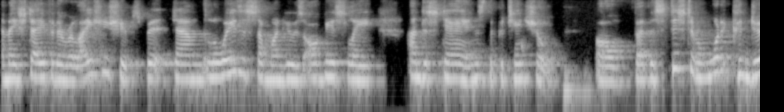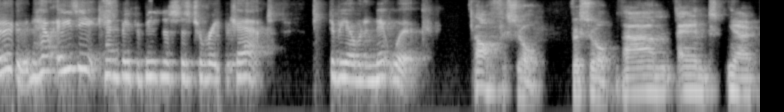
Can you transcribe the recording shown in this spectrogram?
and they stay for the relationships. But um, Louise is someone who is obviously understands the potential of uh, the system and what it can do and how easy it can be for businesses to reach out to be able to network. Oh, for sure, for sure. Um, and you know,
